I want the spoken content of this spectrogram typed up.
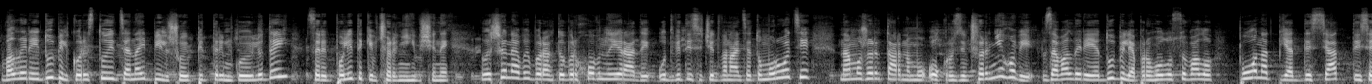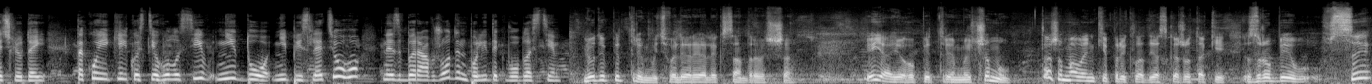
Валерій Дубіль користується найбільшою підтримкою людей серед політиків Чернігівщини. Лише на виборах до Верховної Ради у 2012 році на мажоритарному окрузі в Чернігові за Валерія Дубіля проголосувало понад 50 тисяч людей. Такої кількості голосів ні до, ні після цього не збирав жоден політик в області. Люди підтримують Валерія Олександровича. І я його підтримую. Чому? Теж маленький приклад, я скажу такий. Зробив все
